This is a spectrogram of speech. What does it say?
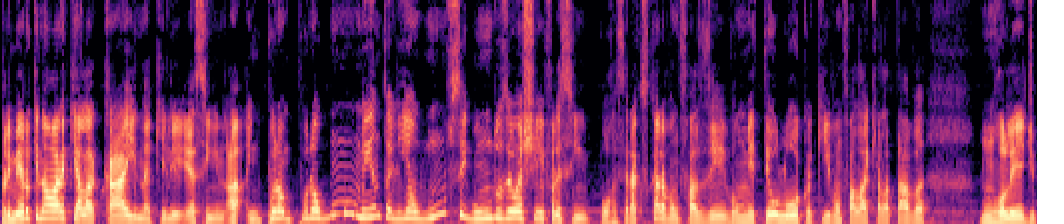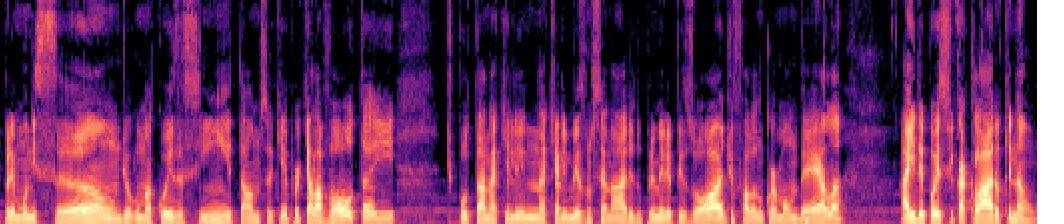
Primeiro que na hora que ela cai naquele. é Assim, por, por algum momento ali, em alguns segundos, eu achei, falei assim, porra, será que os caras vão fazer, vão meter o louco aqui, vão falar que ela tava num rolê de premonição, de alguma coisa assim e tal, não sei o quê, porque ela volta e, tipo, tá naquele, naquele mesmo cenário do primeiro episódio, falando com o irmão dela. Aí depois fica claro que não,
